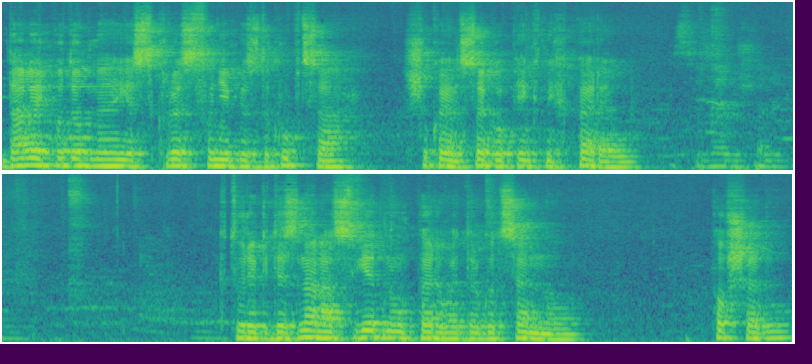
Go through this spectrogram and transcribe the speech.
Dalej podobne jest Królestwo Niebios do kupca szukającego pięknych pereł, który gdy znalazł jedną perłę drogocenną, poszedł,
